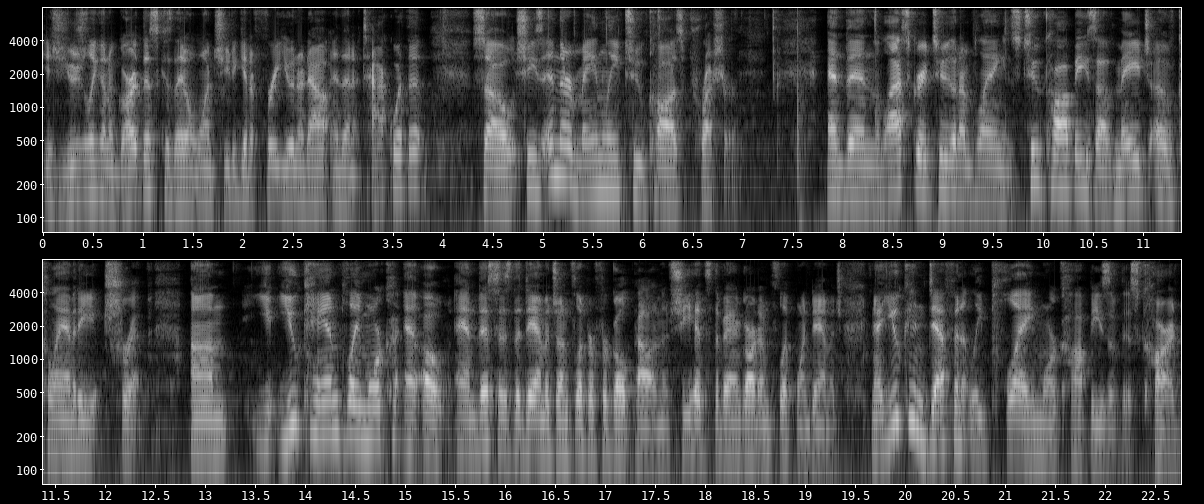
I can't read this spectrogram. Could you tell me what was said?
is usually going to guard this because they don't want you to get a free unit out and then attack with it. So she's in there mainly to cause pressure. And then the last grade 2 that I'm playing is two copies of Mage of Calamity Trip. Um, you, you can play more... oh, and this is the damage on Flipper for Gold Paladin. If she hits the Vanguard on flip, one damage. Now, you can definitely play more copies of this card.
